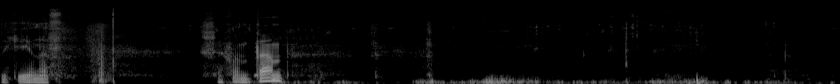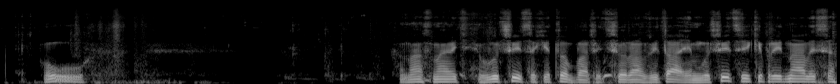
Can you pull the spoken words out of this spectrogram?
Такий у нас ще фонтан. У. Нас навіть в Лучицях і то бачить, раз вітаємо Лучиці, які приєдналися.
